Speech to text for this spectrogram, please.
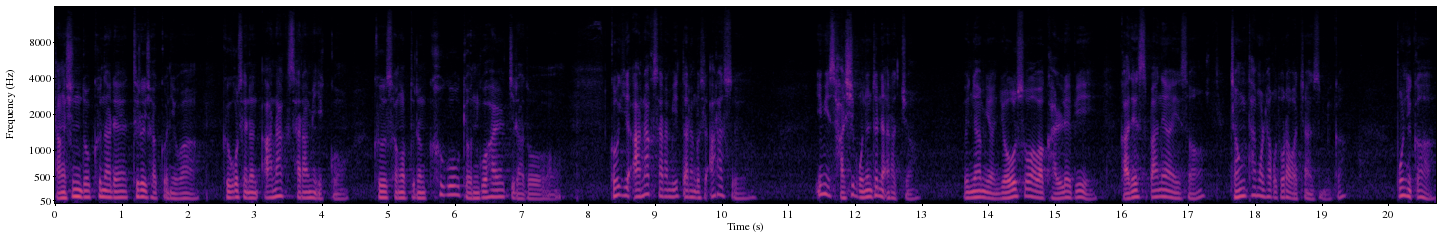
당신도 그날에 들으셨거니와 그곳에는 안악 사람이 있고 그 성읍들은 크고 견고할지라도 거기 안악 사람이 있다는 것을 알았어요. 이미 45년 전에 알았죠. 왜냐하면 여호수아와 갈렙이 가데스 바네아에서 정탐을 하고 돌아왔지 않습니까? 보니까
